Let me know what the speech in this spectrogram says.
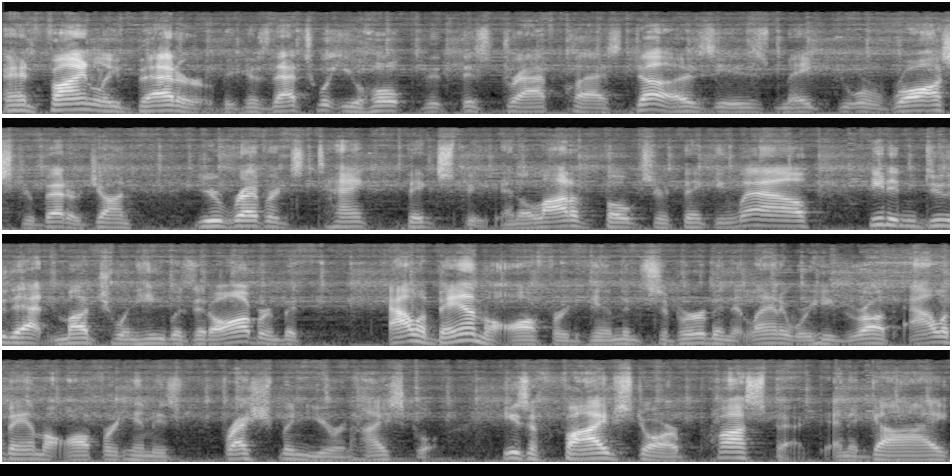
And finally, better, because that's what you hope that this draft class does is make your roster better. John, you referenced Tank Bigsby, and a lot of folks are thinking, well, he didn't do that much when he was at Auburn, but Alabama offered him in suburban Atlanta, where he grew up. Alabama offered him his freshman year in high school. He's a five star prospect and a guy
